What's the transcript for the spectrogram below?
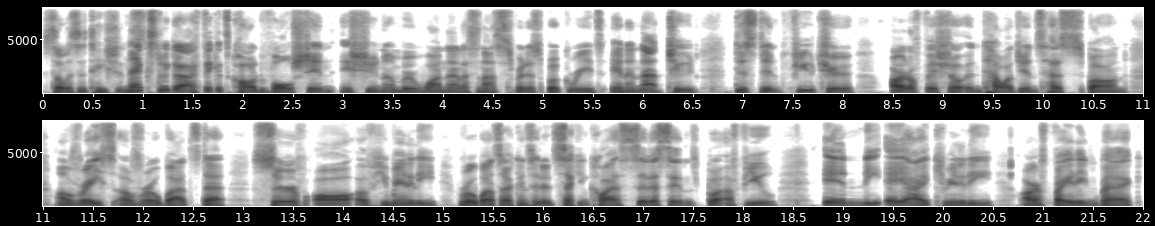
solicitations. Next, we got, I think it's called Vulsion, issue number one. Now, the synopsis for this book reads In a not too distant future, artificial intelligence has spawned a race of robots that serve all of humanity. Robots are considered second class citizens, but a few in the AI community are fighting back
